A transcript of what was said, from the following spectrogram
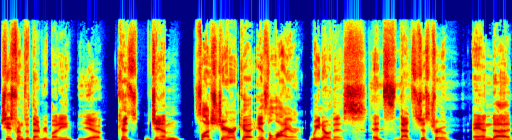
She's friends with everybody Yep. because Jem slash Jerrica is a liar. We know this. It's that's just true. And uh,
